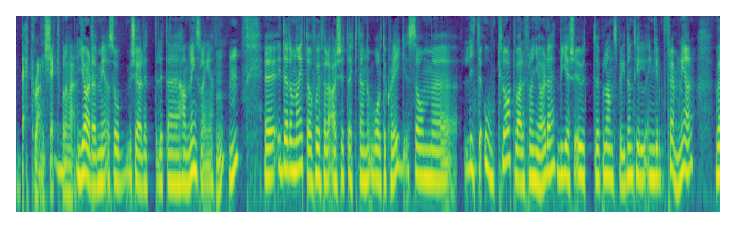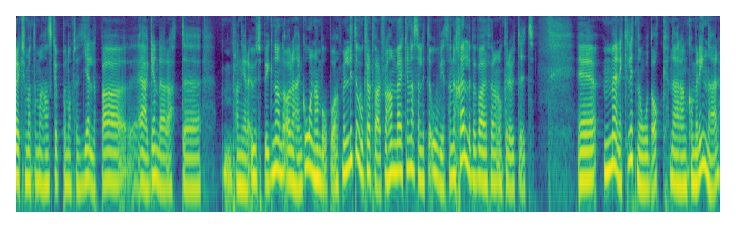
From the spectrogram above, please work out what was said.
background check på den här. Gör det, med, så kör jag lite, lite handling så länge. Mm. Eh, I Dead of Night då får vi följa arkitekten Walter Craig som, eh, lite oklart varför han gör det, beger sig ut eh, på landsbygden till en grupp främlingar. Det verkar som att han ska på något sätt hjälpa ägaren där att eh, planera utbyggnad av den här gården han bor på. Men lite oklart varför. Han verkar nästan lite ovetande själv varför han åker ut dit. Eh, märkligt nog dock, när han kommer in här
